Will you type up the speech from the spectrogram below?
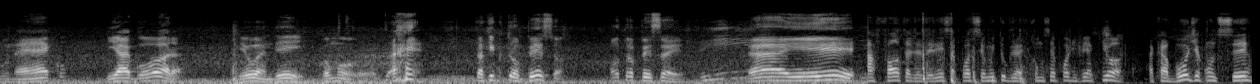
boneco. E agora eu andei, vamos... Tô aqui com o tropeço, ó. Olha o tropeço aí. Aí! A falta de aderência pode ser muito grande. Como você pode ver aqui, ó, acabou de acontecer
